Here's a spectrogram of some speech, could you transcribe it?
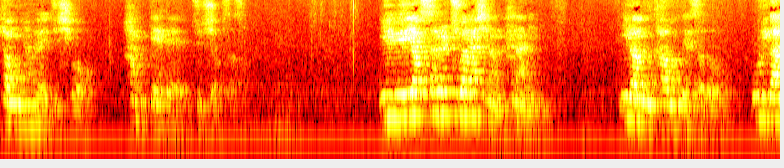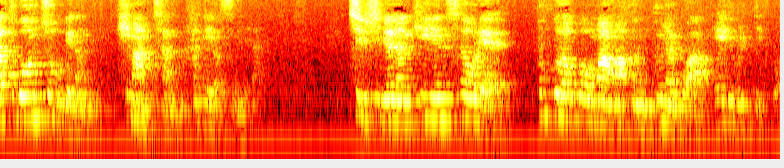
격려해 주시고 함께해 주시옵소서. 인류의 역사를 주관하시는 하나님, 이런 가운데서도 우리가 두고 온 조국에는 희망찬 한 해였습니다. 70여 년 긴 세월에 부끄럽고 아픈 분열과 대립을 딛고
